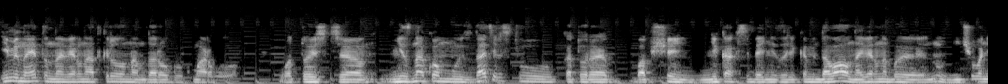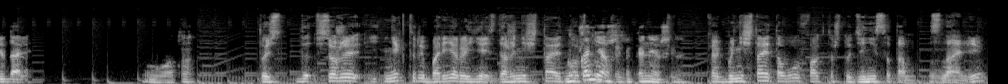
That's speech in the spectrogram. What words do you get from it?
именно это, наверное, открыло нам дорогу к Марвелу. Вот, то есть э, незнакомому издательству, которое вообще никак себя не зарекомендовало, наверное, бы ну, ничего не дали. Вот. А, то есть да, все же некоторые барьеры есть, даже не считая ну, то, конечно, что... конечно. Как, как бы не считая того факта, что Дениса там знали,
